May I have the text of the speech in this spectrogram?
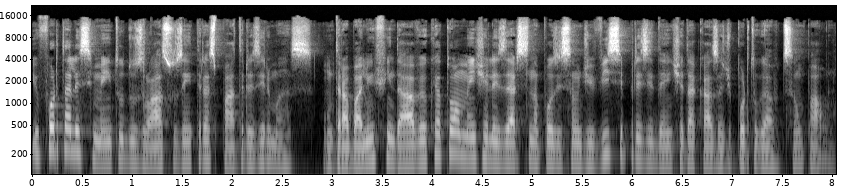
e o fortalecimento dos laços entre as pátrias irmãs. Um trabalho infindável que atualmente ele exerce na posição de vice-presidente da Casa de Portugal de São Paulo.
